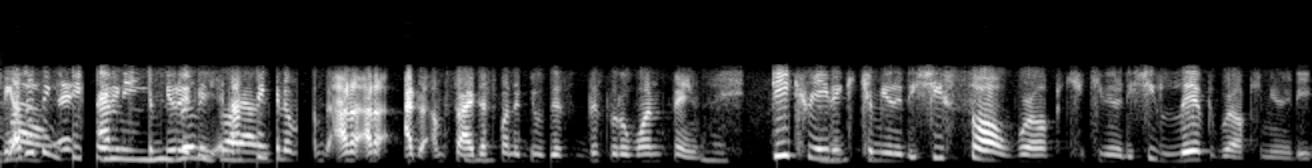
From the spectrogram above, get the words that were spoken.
The wow. other thing she I created mean, community, really and I'm thinking of, I, I, I, I'm sorry. I just want to do this this little one thing. Mhm. She created community. She saw world community. She lived world community.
